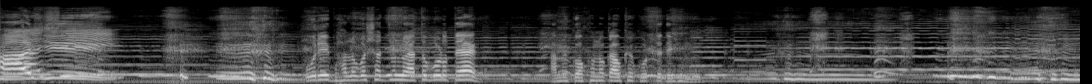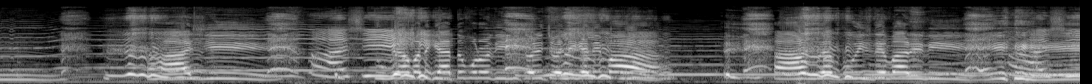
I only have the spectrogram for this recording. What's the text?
হাসি। ওর এই ভালোবাসার জন্য এত বড় ত্যাগ আমি কখনো কাউকে করতে দেখিনি। হাসি। হাসি। তুই আমাদেরকে এত বড় ঋণী করে চলে গেলি মা। আমরা বুঝতে পারিনি। হাসি।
